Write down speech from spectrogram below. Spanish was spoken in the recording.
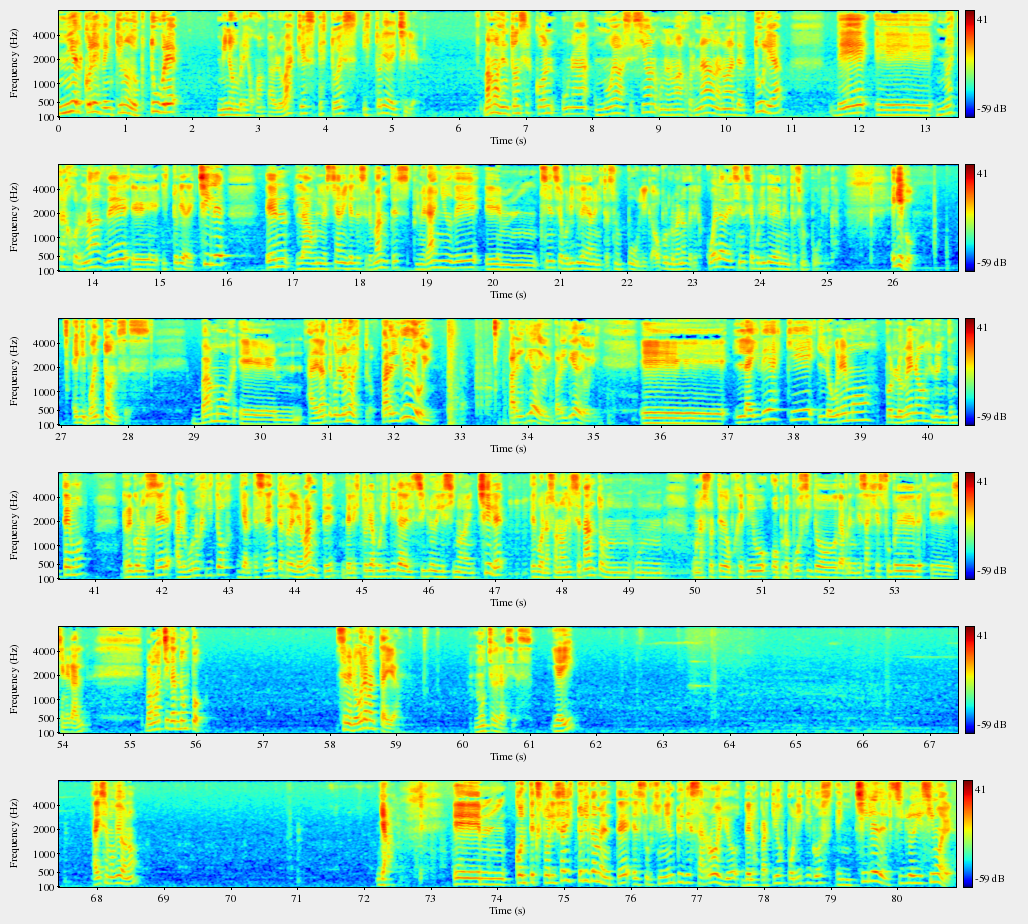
Miércoles 21 de octubre, mi nombre es Juan Pablo Vázquez, esto es Historia de Chile. Vamos entonces con una nueva sesión, una nueva jornada, una nueva tertulia de eh, nuestras jornadas de eh, Historia de Chile en la Universidad Miguel de Cervantes, primer año de em, Ciencia Política y Administración Pública, o por lo menos de la Escuela de Ciencia Política y Administración Pública. Equipo, equipo, entonces, vamos em, adelante con lo nuestro. Para el día de hoy, para el día de hoy, para el día de hoy, eh, la idea es que logremos, por lo menos lo intentemos, reconocer algunos hitos y antecedentes relevantes de la historia política del siglo XIX en Chile. Es bueno, eso no dice tanto, una suerte de objetivo o propósito de aprendizaje súper eh, general. Vamos checando un poco. Se me pegó la pantalla. Muchas gracias. ¿Y ahí? Ahí se movió, ¿no? Ya. Em, contextualizar históricamente el surgimiento y desarrollo de los partidos políticos en Chile del siglo XIX.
